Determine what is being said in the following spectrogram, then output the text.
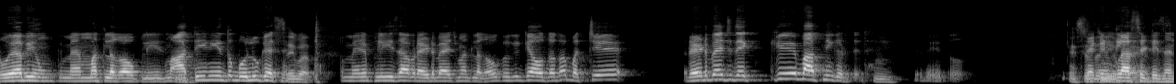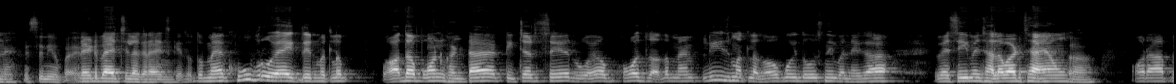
रोया भी हूँ कि मैम मत लगाओ प्लीज़ मैं आती ही नहीं है तो बोलूँ कैसे? सही बात। तो मेरे प्लीज़ आप रेड बैच मत लगाओ क्योंकि क्या होता था बच्चे रेड बैच देख के बात नहीं करते थे। हम्म। अरे तो सेकंड क्लास सिटीजन है इससे नहीं हो पाएगा। रेड बैच लग रहा है इसके तो। तो मैं खूब रोया एक दिन मतलब आधा पौन घंटा टीचर से रोया बहुत ज़्यादा। मैम प्लीज़ मत लगाओ कोई दोस्त नहीं बनेगा। वैसे ही मैं झालावाड़ से आया हूँ। हाँ। और आप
